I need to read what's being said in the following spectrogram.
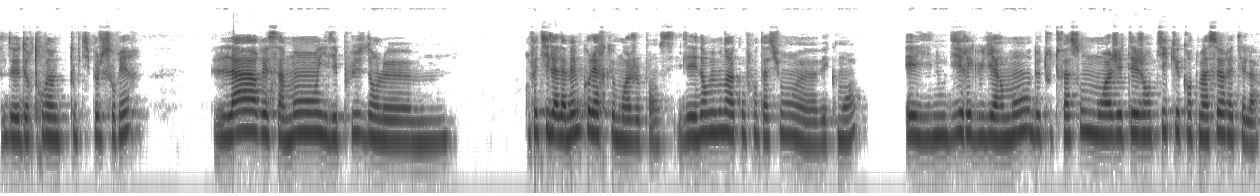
de, de, retrouver un tout petit peu le sourire. Là récemment, il est plus dans le. En fait, il a la même colère que moi, je pense. Il est énormément dans la confrontation euh, avec moi. Et il nous dit régulièrement, de toute façon, moi j'étais gentil que quand ma sœur était là.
